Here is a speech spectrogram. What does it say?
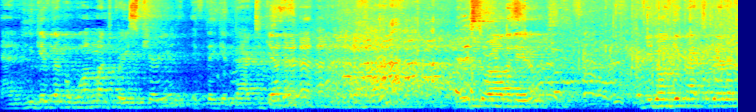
And we give them a one month grace period. If they get back together, restore all the data. If you don't get back together,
